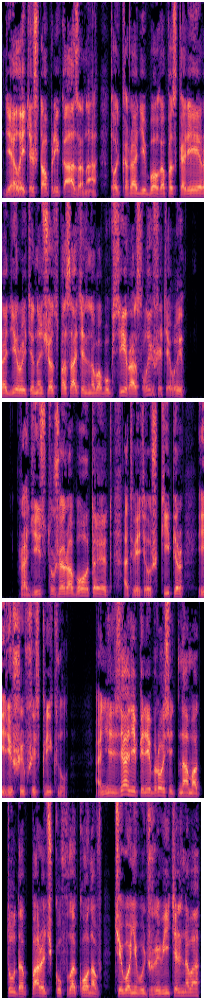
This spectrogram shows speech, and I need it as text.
«Делайте, что приказано! Только ради бога поскорее радируйте насчет спасательного буксира, слышите вы?» «Радист уже работает», — ответил шкипер и, решившись, крикнул. «А нельзя ли перебросить нам оттуда парочку флаконов чего-нибудь живительного?»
